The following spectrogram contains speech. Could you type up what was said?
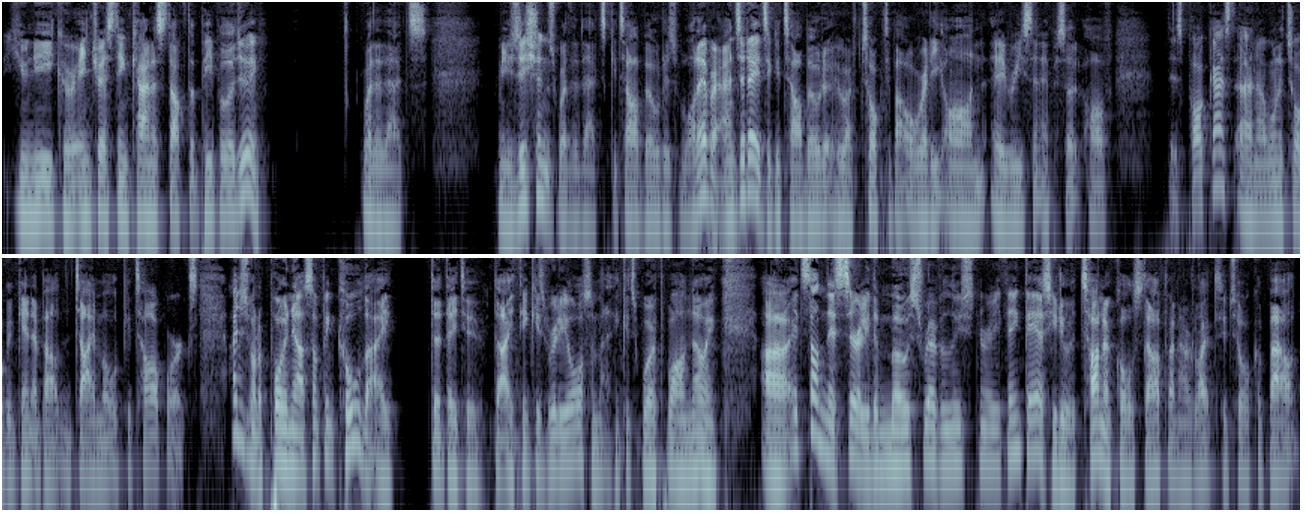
unique or interesting kind of stuff that people are doing, whether that's musicians, whether that's guitar builders, whatever. And today it's a guitar builder who I've talked about already on a recent episode of this podcast. And I want to talk again about Deimel Guitar Works. I just want to point out something cool that I that they do that I think is really awesome. And I think it's worthwhile knowing. Uh, it's not necessarily the most revolutionary thing. They actually do a ton of cool stuff, and I would like to talk about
